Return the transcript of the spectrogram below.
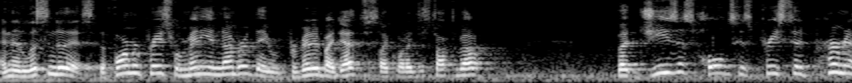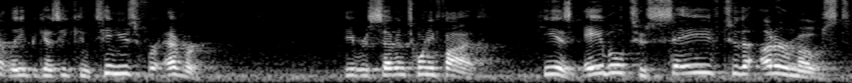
And then listen to this. The former priests were many in number, they were prevented by death, just like what I just talked about. But Jesus holds his priesthood permanently because he continues forever. Hebrews 7:25. He is able to save to the uttermost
